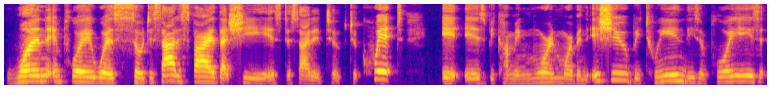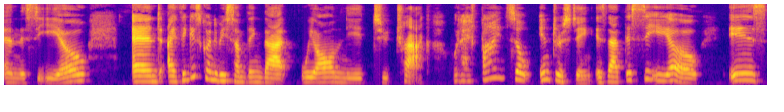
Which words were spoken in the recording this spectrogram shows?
One employee was so dissatisfied that she has decided to, to quit. It is becoming more and more of an issue between these employees and the CEO. And I think it's going to be something that we all need to track. What I find so interesting is that this CEO is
